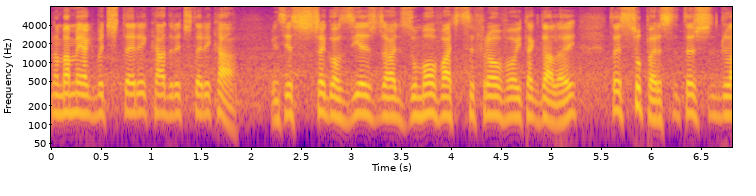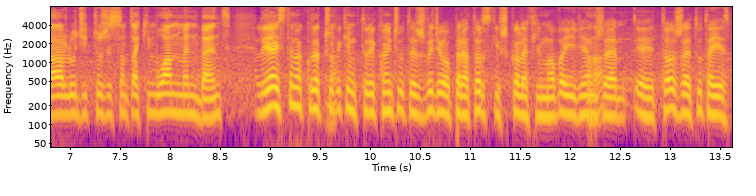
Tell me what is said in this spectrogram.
no mamy jakby 4 kadry 4K. Więc jest z czego zjeżdżać, zoomować cyfrowo i tak dalej. To jest super też dla ludzi, którzy są takim one-man band. Ale ja jestem akurat człowiekiem, który kończył też Wydział Operatorski w Szkole Filmowej i wiem, Aha. że y, to, że tutaj jest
